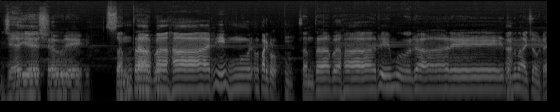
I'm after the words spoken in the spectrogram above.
ജയ ശൗരേ. സന്താപഹാരി മുര ഒന്ന് പാടിക്കോളൂ. സന്താപഹാരി മുരാരേ. ഇതൊന്ന് വായിച്ചു നോക്കട്ടെ.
